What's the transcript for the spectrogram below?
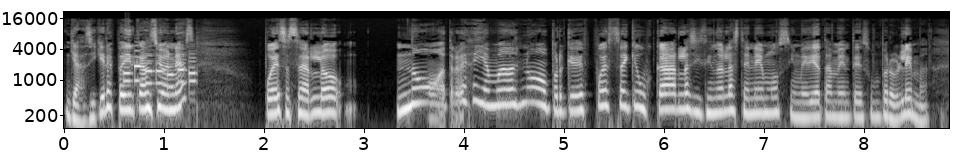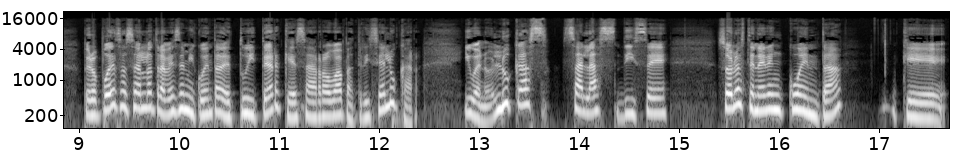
Ya, si quieres pedir canciones, puedes hacerlo. No, a través de llamadas no, porque después hay que buscarlas y si no las tenemos, inmediatamente es un problema. Pero puedes hacerlo a través de mi cuenta de Twitter, que es arroba Patricia Lucar. Y bueno, Lucas Salas dice, solo es tener en cuenta que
